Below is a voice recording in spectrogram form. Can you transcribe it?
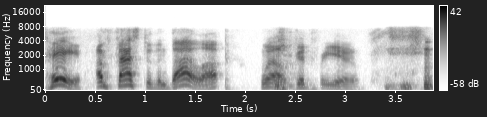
hey i'm faster than dial up well good for you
